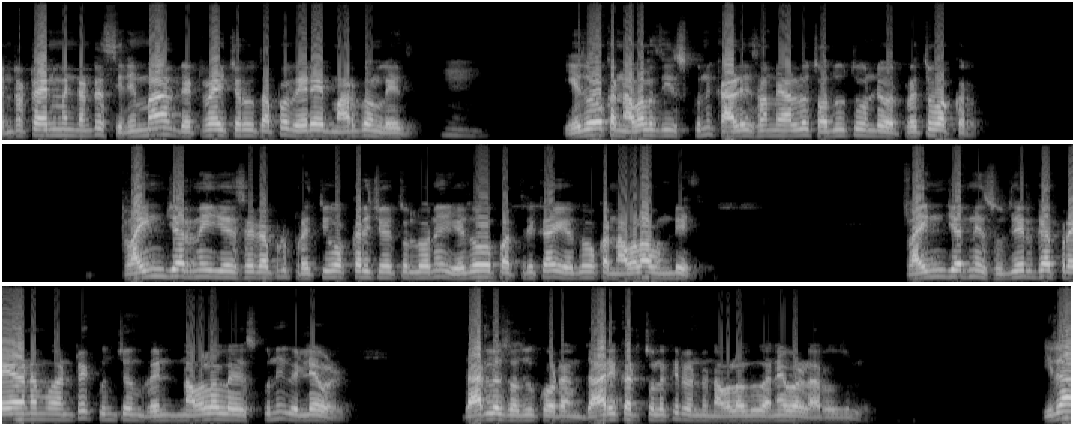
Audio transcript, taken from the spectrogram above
ఎంటర్టైన్మెంట్ అంటే సినిమా లిటరేచరు తప్ప వేరే మార్గం లేదు. ఏదో ఒక నవల తీసుకుని ఖాళీ సమయాల్లో చదువుతూ ఉండేవారు ప్రతి ఒక్కరు. ట్రైన్ జర్నీ చేసేటప్పుడు ప్రతి ఒక్కరి చేతుల్లోనే ఏదో పత్రిక ఏదో ఒక నవల ఉండేది. ట్రైన్ జర్నీ సుదీర్ఘ ప్రయాణం అంటే కొంచెం రెండు నవలలు వేసుకుని వెళ్ళేవాళ్ళు. దారిలో చదువుకోవడం దారి ఖర్చులకి రెండు నవలలు అనేవాళ్ళు ఆ రోజుల్లో. ఇలా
